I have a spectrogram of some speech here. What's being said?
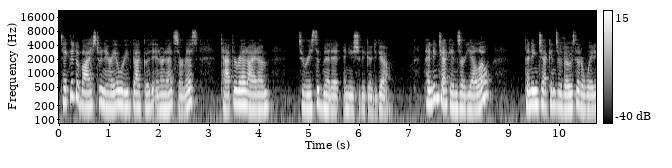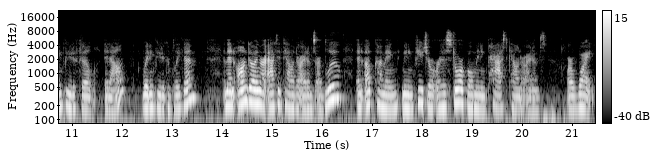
take the device to an area where you've got good internet service, tap the red item to resubmit it, and you should be good to go. Pending check-ins are yellow. Pending check-ins are those that are waiting for you to fill it out waiting for you to complete them. And then ongoing or active calendar items are blue, and upcoming, meaning future, or historical, meaning past calendar items, are white.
